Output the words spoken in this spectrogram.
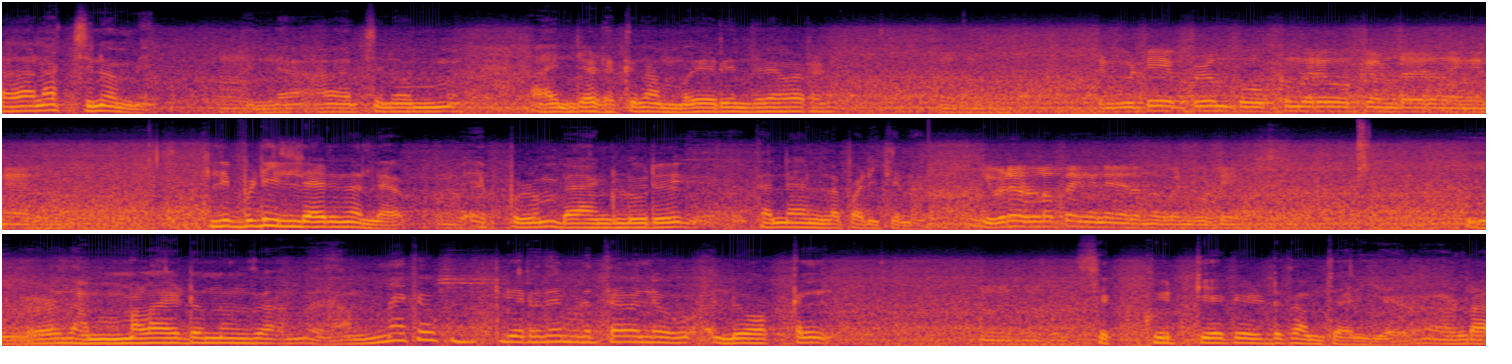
അതാണ് അച്ഛനും അമ്മയും. പിന്നെ ആ അച്ഛനും അമ്മ അതിന്റെ ഇടയ്ക്ക് നമ്മ കയറി എന്തിനാ പറയണം? പെൺകുട്ടി എപ്പോഴും പോക്കും വരവൊക്കെ ഉണ്ടായിരുന്നു എങ്ങനെയായിരുന്നു? ഇല്ല ഇവിടെ ഇല്ലായിരുന്നല്ല. എപ്പോഴും ബാംഗ്ലൂർ തന്നെയാണല്ലോ പഠിക്കുന്നത് ഇവിടെ ഉള്ളപ്പോൾ എങ്ങനെയായിരുന്നു പെൺകുട്ടി? ഇവിടെ നമ്മളായിട്ടൊന്നും അമ്മയൊക്കെ വെറുതെ ഇവിടുത്തെ ലോക്കൽ. സെക്യൂരിറ്റിയൊക്കെ ആയിട്ട് സംസാരിക്കുക. അവിടെ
